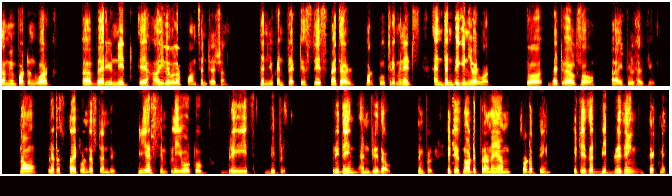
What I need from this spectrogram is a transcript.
some important work uh, where you need a high level of concentration, then you can practice this method for two, three minutes and then begin your work. So that way also uh, it will help you. Now let us try to understand the here simply you have to breathe deeply. Breathe in and breathe out. Simple. It is not a pranayam sort of thing. It is a deep breathing technique.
